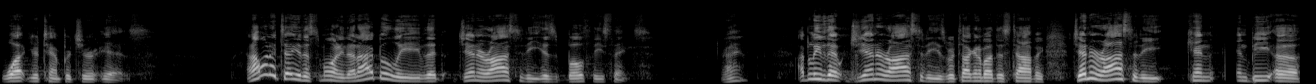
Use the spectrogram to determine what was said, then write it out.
what your temperature is. And I want to tell you this morning that I believe that generosity is both these things, right? I believe that generosity, as we're talking about this topic, generosity can, can be a,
